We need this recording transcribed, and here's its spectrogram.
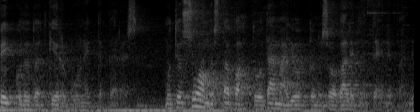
pikkutytöt kirkuu niiden perässä. Mutta jos Suomessa tapahtuu tämä juttu, niin se on välitön teinibändi.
